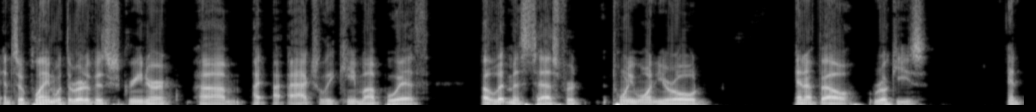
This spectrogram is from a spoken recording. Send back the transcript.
And so playing with the Rotoviz screener, um, I, I, actually came up with a litmus test for 21 year old NFL rookies. And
